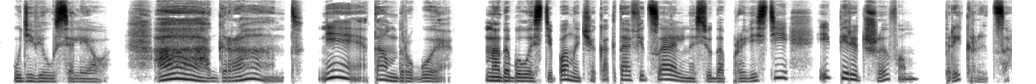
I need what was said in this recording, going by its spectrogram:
— удивился Лео. «А, грант! Не, там другое. Надо было Степаныча как-то официально сюда провести и перед шефом прикрыться».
